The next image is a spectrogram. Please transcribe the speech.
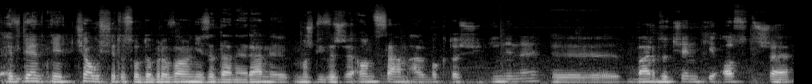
ewidentnie ciął się, to są dobrowolnie zadane rany. Możliwe, że on sam albo ktoś inny. bardzo cienkie ostrze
